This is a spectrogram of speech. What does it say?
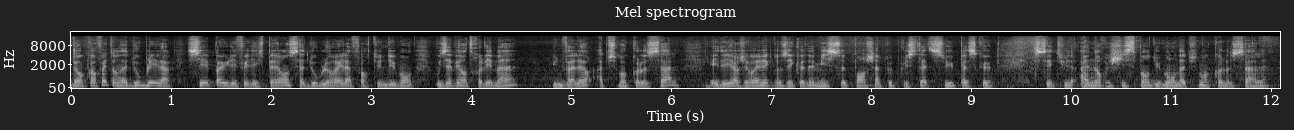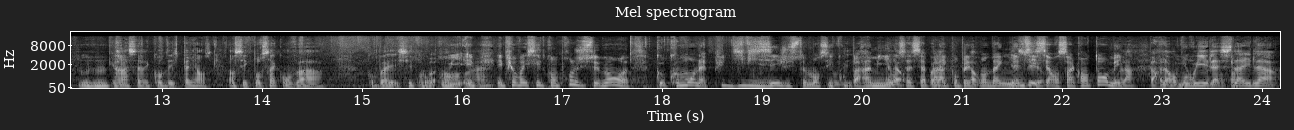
donc en fait, on a doublé la. S'il n'y avait pas eu l'effet d'expérience, ça doublerait la fortune du monde. Vous avez entre les mains une valeur absolument colossale. Et d'ailleurs, j'aimerais bien que nos économistes se penchent un peu plus là-dessus parce que c'est un enrichissement du monde absolument colossal mhm. grâce à la courbe d'expérience. Alors c'est pour ça qu'on va qu'on va essayer de comprendre. Oui, hein. et, puis on va essayer de comprendre justement euh, comment on a pu diviser justement ces coûts par un million. ça, ça paraît complètement dingue, même si c'est en 50 ans, mais. Alors vous voyez la slide là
